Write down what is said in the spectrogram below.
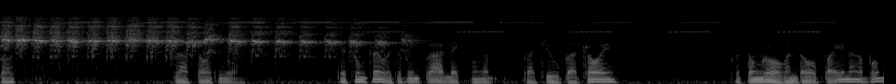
ตอดปลาตอดเนี่ยแต่ช่วงเช้าจะเป็นปลาเหล็กนะครับปลาจิวปลาจ้อย ก็ต้องรอกันต่อไปนะครับผม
